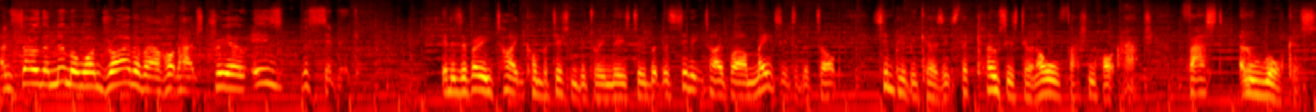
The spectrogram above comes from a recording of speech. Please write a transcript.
And so the number one drive of our hot hatch trio is the Civic. It is a very tight competition between these two, but the Civic Type R makes it to the top simply because it's the closest to an old-fashioned hot hatch, fast and raucous.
